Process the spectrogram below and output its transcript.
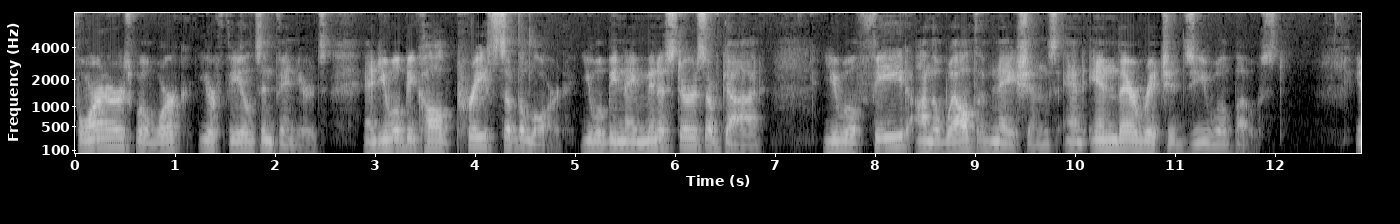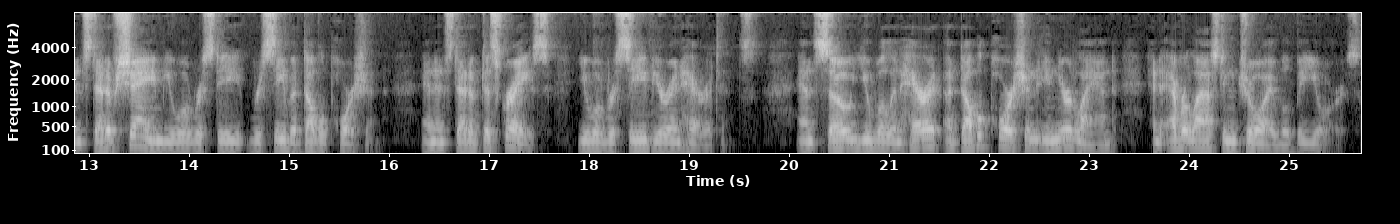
foreigners will work your fields and vineyards, and you will be called priests of the Lord. You will be named ministers of God. You will feed on the wealth of nations, and in their riches you will boast. Instead of shame, you will receive, a double portion, and instead of disgrace, you will receive your inheritance. And so you will inherit a double portion in your land, and everlasting joy will be yours.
